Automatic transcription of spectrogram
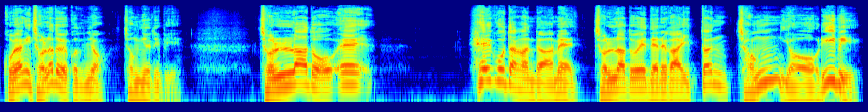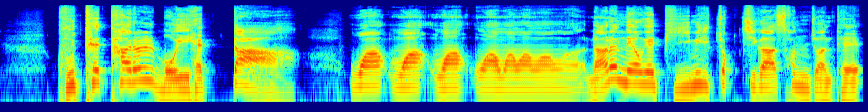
고향이 전라도였거든요. 정렬입이. 전라도에 해고당한 다음에 전라도에 내려가 있던 정열입이 구테타를 모의했다. 와, 와, 와, 와, 와, 와, 와, 와. 라는 내용의 비밀 쪽지가 선조한테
